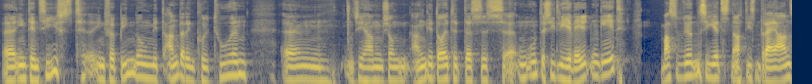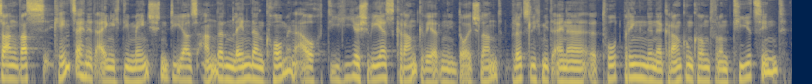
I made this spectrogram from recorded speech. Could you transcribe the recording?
äh, intensivst in Verbindung mit anderen Kulturen. Ähm, Sie haben schon angedeutet, dass es äh, um unterschiedliche Welten geht. Was würden Sie jetzt nach diesen drei Jahren sagen, was kennzeichnet eigentlich die Menschen, die aus anderen Ländern kommen, auch die hier schwerst krank werden in Deutschland, plötzlich mit einer äh, todbringenden Erkrankung konfrontiert sind?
